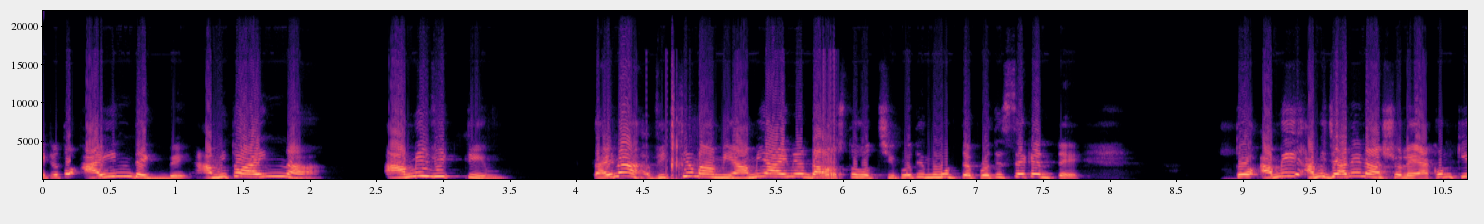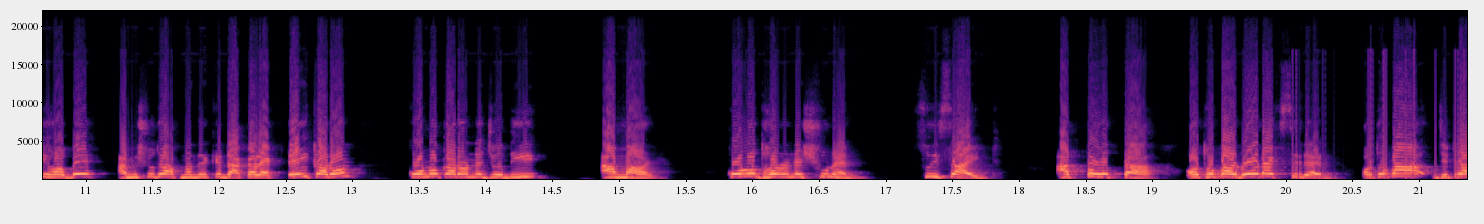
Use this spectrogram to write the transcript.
এটা তো আইন দেখবে। আমি তো আইন না, আমি ভিকটিম তাই না? ভিকটিম আমি আমি আইনের দ্বারস্থ হচ্ছি প্রতি মুহূর্তে, প্রতি সেকেন্ডে তো আমি আমি জানি না আসলে এখন কি হবে, আমি শুধু আপনাদেরকে ডাকার একটাই কারণ, কোনো কারণে যদি আমার কোনো ধরনের শুনেন সুইসাইড আত্মহত্যা, অথবা রোড অ্যাক্সিডেন্ট অথবা যেটা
